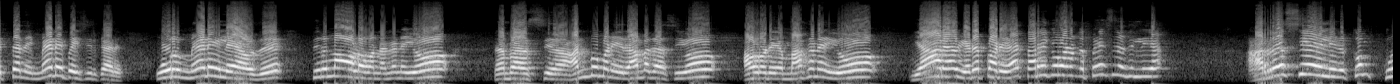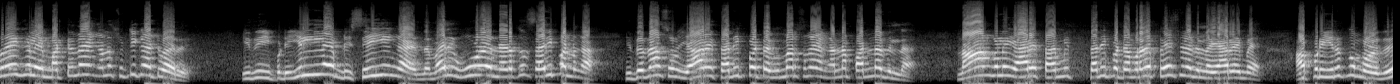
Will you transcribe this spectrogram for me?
எத்தனை மேடை பேசியிருக்காரு? ஒரு மேடையிலையாவது திருமாவளவன் அண்ணனையோ நம்ம அன்புமணி ராமதாஸையோ அவருடைய மகனையோ யாரோ எடப்பாடியா தரைக்கோ நாங்கள் பேசினது இல்லையா? அரசியல் இருக்கும் குறைகளை மட்டும்தான் எங்கன்னா சுட்டி காட்டுவாரு இது இப்படி இல்லை இப்படி செய்யுங்க. இந்த மாதிரி ஊழல் நடக்கும் சரி பண்ணுங்க. இதை தான் சொல்லு யாரை தனிப்பட்ட விமர்சனம் எங்க அண்ணன் பண்ணதில்லை. நாங்களும் யாரையும் தனி தனிப்பட்ட முறையில் பேசினதில்லை யாரையுமே. அப்படி இருக்கும் பொழுது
